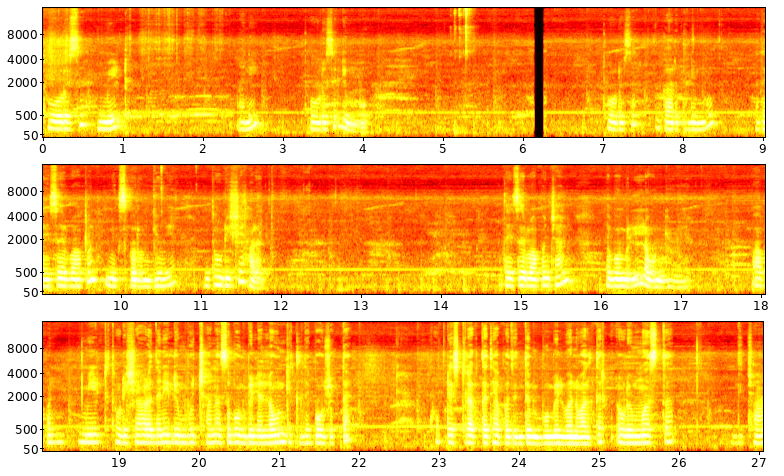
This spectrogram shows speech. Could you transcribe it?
थोडंसं मीठ आणि थोडंसं लिंबू. थोडंसं गारद लिंबू. आता हे सर्व आपण मिक्स करून घेऊया. आणि थोडीशी हळद. आता हे सर्व आपण छान त्या बोंबिलीला लावून घेऊया. आपण मीठ थोडीशी हळद आणि लिंबू छान असं बोंबिलीला लावून घेतले पाहू शकता. खूप टेस्ट लागतात ह्या पद्धतीने तुम्ही बोंबील बनवाल तर एवढे मस्त छान.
